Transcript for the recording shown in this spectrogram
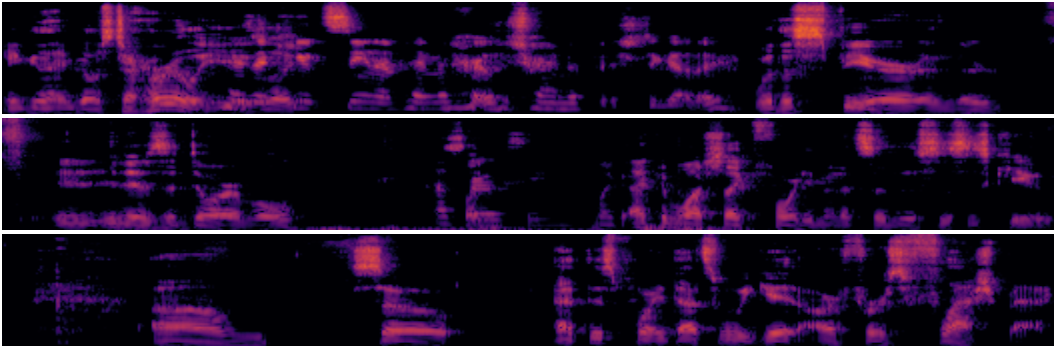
He then goes to Hurley. There's He's a like, cute scene of him and Hurley trying to fish together. with a spear, and they're it, it is adorable. A bro like- scene. I'm like I could watch like 40 minutes of this. This is cute. Um, so at this point, that's when we get our first flashback.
